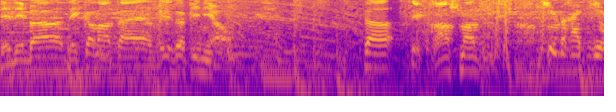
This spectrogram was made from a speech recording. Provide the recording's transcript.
Des débats, des commentaires, des opinions. Ça, c'est franchement dit. Cube Radio.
